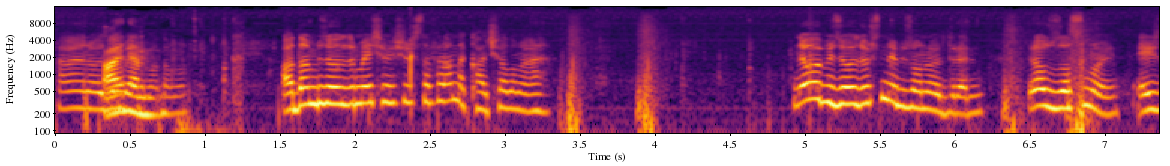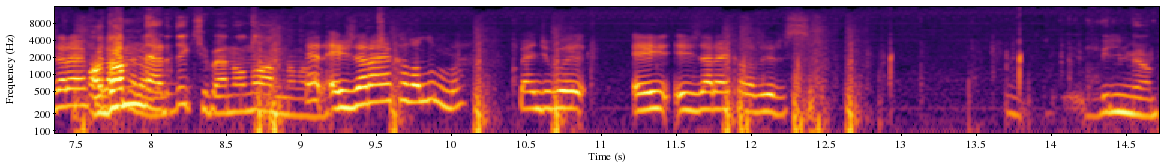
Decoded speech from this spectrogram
Hemen öldürmeyelim adamı. Adam bizi öldürmeye çalışırsa falan da kaçalım ha. Ne o bizi öldürsün de biz onu öldürelim. Biraz uzasın oyun. Ejderhaya falan Adam kalalım. nerede ki ben onu anlamadım. Eğer ejderhaya kalalım mı? Bence bu e- ejderhaya kalabiliriz. Bilmiyorum.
